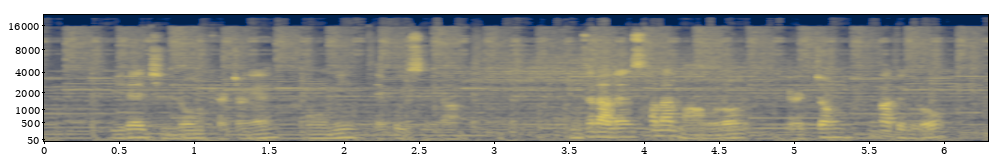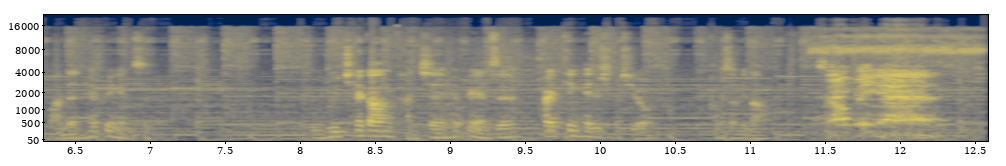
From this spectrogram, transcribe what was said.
미래 진로 결정에 도움이 되고 있습니다. 봉사라는 선한 마음으로 열정 한가득으로 만든 해핑핸즈. 우주 최강 단체 해핑핸즈 파이팅 해주십시오. 감사합니다. 해빙엔즈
